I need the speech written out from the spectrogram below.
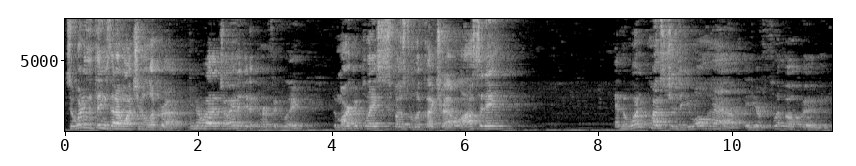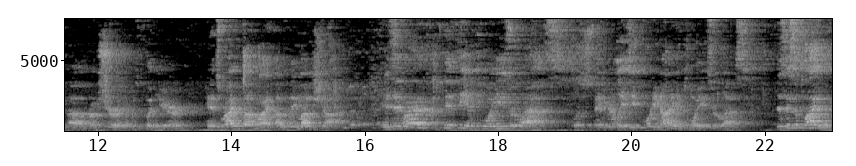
So, what are the things that I want you to look around? You know what? Joanna did it perfectly. The marketplace is supposed to look like Travelocity. And the one question that you all have in your flip open uh, brochure that was put here, and it's right above my ugly mugshot, is if I have 50 employees or less, let's just make it really easy 49 employees or less, does this apply to me?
